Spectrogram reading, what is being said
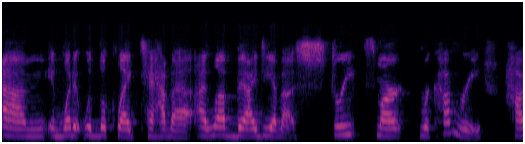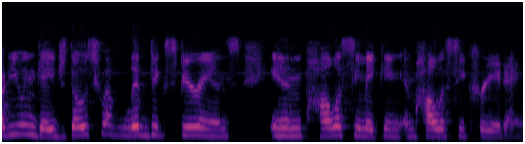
um, and what it would look like to have a, I love the idea of a street smart recovery. How do you engage those who have lived experience in policy making and policy creating?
